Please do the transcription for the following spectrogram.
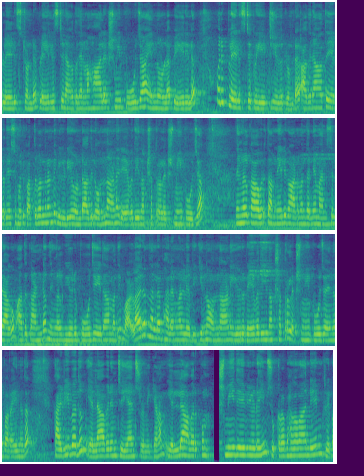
പ്ലേലിസ്റ്റ് ഉണ്ട്. പ്ലേലിസ്റ്റിനകത്ത് ഞാൻ മഹാലക്ഷ്മി പൂജ എന്നുള്ള പേരിൽ ഒരു പ്ലേലിസ്റ്റ് ക്രിയേറ്റ് ചെയ്തിട്ടുണ്ട്. അതിനകത്ത് ഏകദേശം ഒരു പത്ത് പന്ത്രണ്ട് വീഡിയോ ഉണ്ട്. അതിലൊന്നാണ് രേവതി നക്ഷത്ര ലക്ഷ്മി പൂജ. നിങ്ങൾക്ക് ആ ഒരു തമ്മിൽ കാണുമ്പോൾ തന്നെ മനസ്സിലാകും. അത് കണ്ട് നിങ്ങൾക്ക് ഈ ഒരു പൂജ ചെയ്താൽ മതി. വളരെ നല്ല ഫലങ്ങൾ ലഭിക്കുന്ന ഒന്നാണ് ഈ ഒരു രേവതി നക്ഷത്ര ലക്ഷ്മി പൂജ എന്ന് പറയുന്നത്. കഴിവതും എല്ലാവരും ചെയ്യാൻ ശ്രമിക്കണം. എല്ലാവർക്കും ലക്ഷ്മി ദേവിയുടെയും ശുക്രഭഗവാന്റെയും കൃപ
